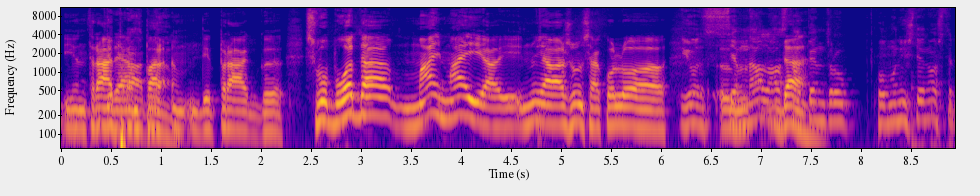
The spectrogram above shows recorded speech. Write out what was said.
intrarea De în prag, par- da. de prag. Svoboda mai, mai a- nu i-a ajuns acolo. E un semnal asta da. pentru comuniștii noștri.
